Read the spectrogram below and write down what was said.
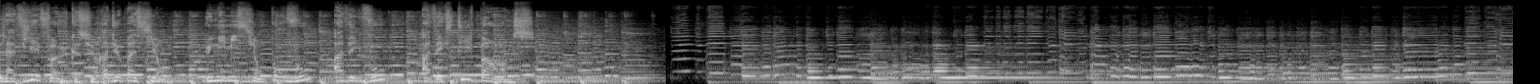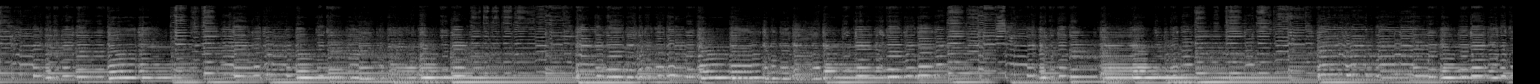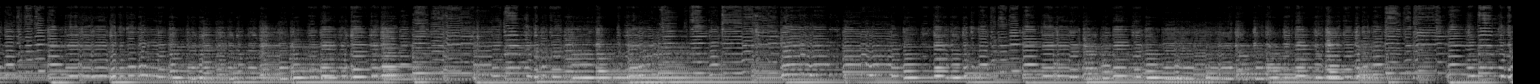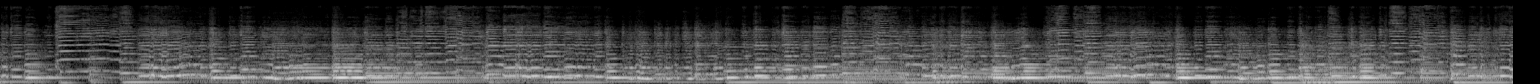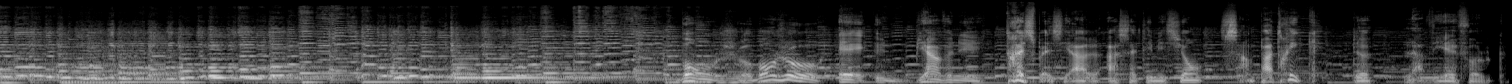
La vie est folk sur Radio Passion. Une émission pour vous, avec vous, avec Steve Barnes. Spécial à cette émission Saint-Patrick de la vieille folk.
